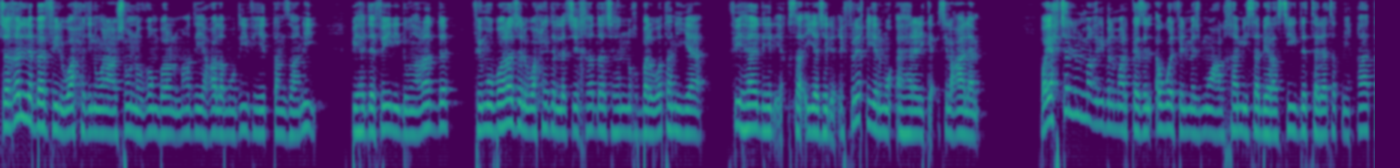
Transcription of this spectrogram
تغلب في الواحد والعشرون نوفمبر الماضي على مضيفه التنزاني بهدفين دون رد في المباراة الوحيدة التي خاضتها النخبة الوطنية في هذه الإقصائية الإفريقية المؤهلة لكأس العالم. ويحتل المغرب المركز الأول في المجموعة الخامسة برصيد ثلاثة نقاط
